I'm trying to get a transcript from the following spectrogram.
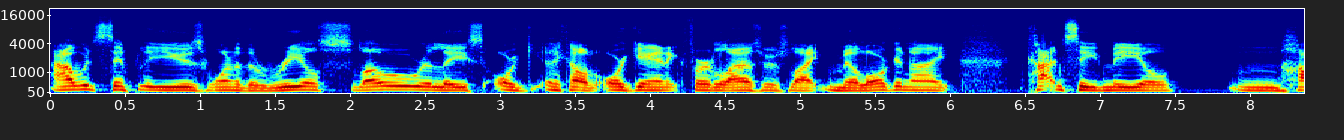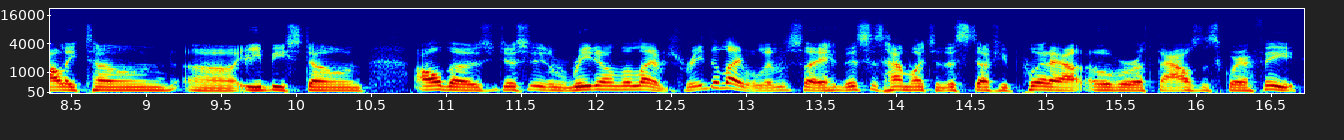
I would simply use one of the real slow release, or they call them organic fertilizers like milorganite, cottonseed meal, mm, Hollytone, uh, EB Stone, all those. Just it'll read on the label. Just read the label. It'll say this is how much of this stuff you put out over a thousand square feet,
